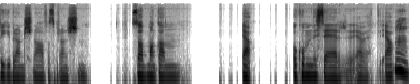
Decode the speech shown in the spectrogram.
byggebransjen og avfallsbransjen. Sånn at man kan Ja. Og kommunisere, jeg vet Ja. Mm.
